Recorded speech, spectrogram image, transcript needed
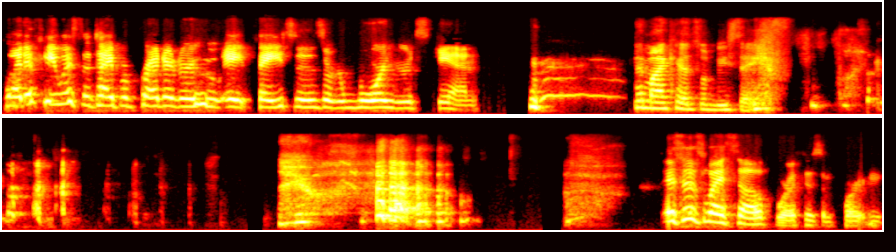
what if he was the type of predator who ate faces or wore your skin then my kids would be safe. this is why self-worth is important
